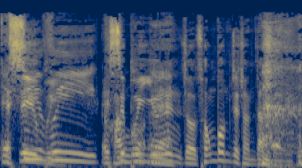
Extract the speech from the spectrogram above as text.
SUV. SUV SVU는 네. 저 성범죄 전담반이고.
